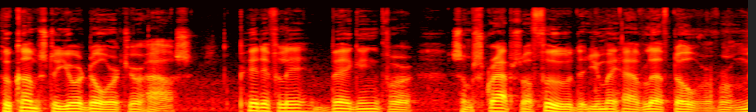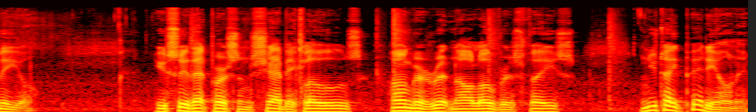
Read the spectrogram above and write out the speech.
who comes to your door at your house, pitifully begging for some scraps of food that you may have left over from a meal. You see that person's shabby clothes, hunger written all over his face, and you take pity on him,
